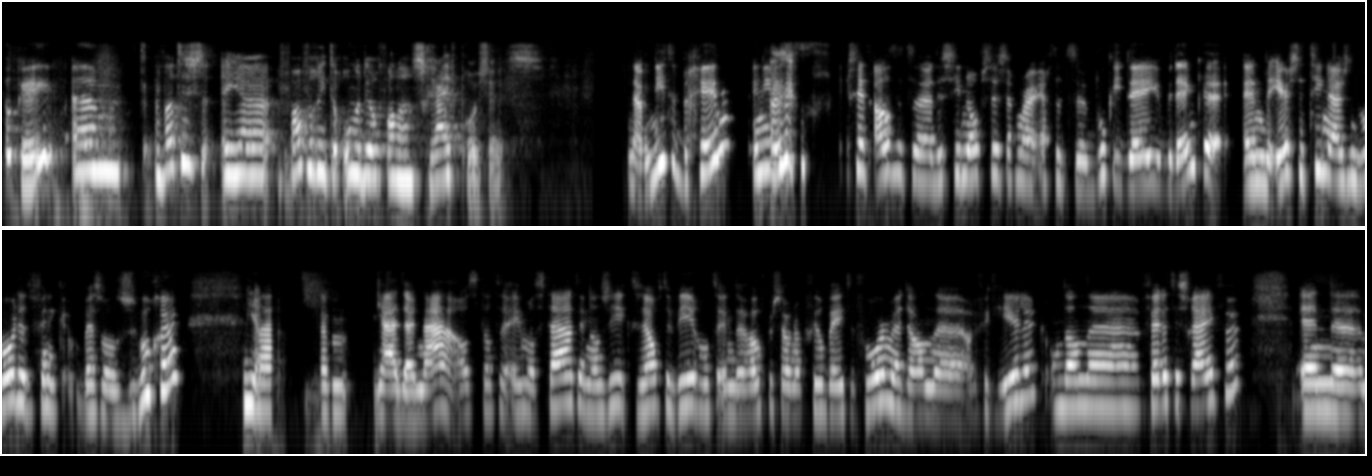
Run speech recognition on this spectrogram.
oké. Ehm, wat is je favoriete onderdeel van een schrijfproces? Nou, niet het begin. In ieder geval, ik zit altijd eh, de synopsis, zeg maar, echt het eh, boekidee bedenken. En de eerste 10.000 woorden, dat vind ik best wel zwoegen. Ja. Maar ehm, ja, daarna, als dat er eenmaal staat en dan zie ik dezelfde wereld en de hoofdpersoon ook veel beter voor me, dan eh, oh, dat vind ik heerlijk om dan verder te schrijven. En ehm,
